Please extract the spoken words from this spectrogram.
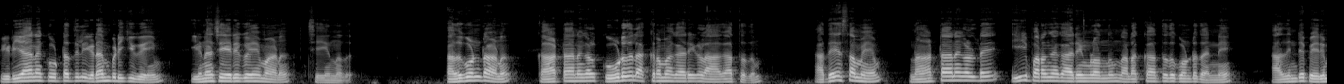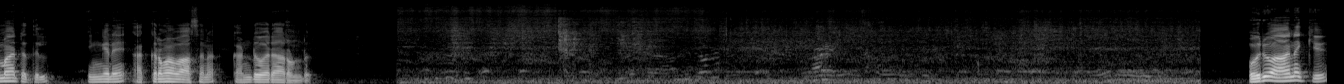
പിടിയാനക്കൂട്ടത്തിൽ ഇടം പിടിക്കുകയും ഇണചേരുകയുമാണ് ചെയ്യുന്നത്. അതുകൊണ്ടാണ് കാട്ടാനകൾ കൂടുതൽ അക്രമകാരികളാകാത്തതും. അതേസമയം നാട്ടാനകളുടെ ഈ പറഞ്ഞ കാര്യങ്ങളൊന്നും നടക്കാത്തത് കൊണ്ട് തന്നെ അതിന്റെ പെരുമാറ്റത്തിൽ ഇങ്ങനെ അക്രമവാസന കണ്ടുവരാറുണ്ട്. ഒരു ആനയ്ക്ക്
